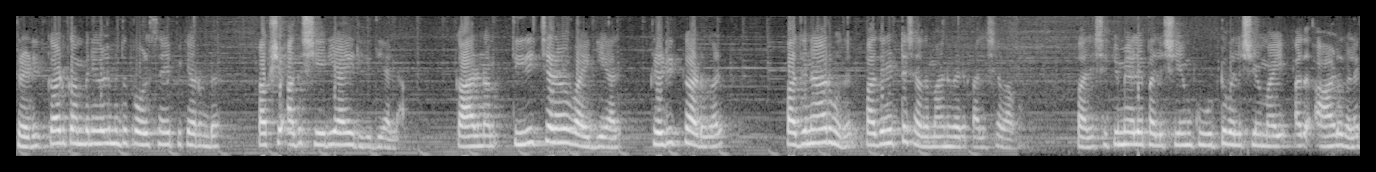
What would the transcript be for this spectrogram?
ക്രെഡിറ്റ് കാർഡ് കമ്പനികളും ഇത് പ്രോത്സാഹിപ്പിക്കാറുണ്ട്. പക്ഷെ അത് ശരിയായ രീതിയല്ല. കാരണം തിരിച്ചടവ് വൈകിയാൽ ക്രെഡിറ്റ് കാർഡുകൾ പതിനാറ് മുതൽ പതിനെട്ട് ശതമാനം വരെ പലിശ വാങ്ങും പലിശയ്ക്ക് മേലെ പലിശയും കൂട്ടുപലിശയുമായി അത് ആളുകളെ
